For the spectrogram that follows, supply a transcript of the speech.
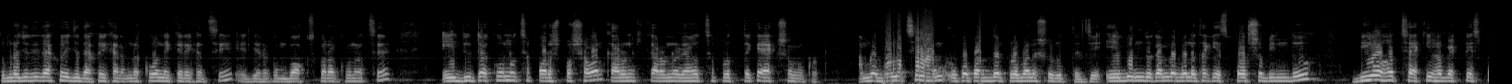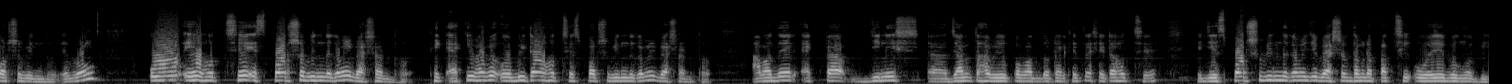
তোমরা যদি দেখো, এই যে দেখো, এখানে আমরা কোন এঁকে রেখেছি, এই যে এরকম বক্স করা কোন আছে, এই দুইটা কোন হচ্ছে পরস্পর সমান। কারণ কি? কারণ এরা হচ্ছে প্রত্যেকে এক সমকোণ। আমরা বলেছিলাম উপপাদ্যের প্রমাণের শুরুতে যে এ বিন্দুকে আমরা বলে থাকি স্পর্শ বিন্দু বিও হচ্ছে একইভাবে একটা স্পর্শ বিন্দু এবং ও, এ হচ্ছে স্পর্শ বিন্দুগামী ব্যাসার্ধ। ঠিক একইভাবে ও, বিটাও হচ্ছে স্পর্শ বিন্দুগামী ব্যাসার্ধ। আমাদের একটা জিনিস জানতে হবে উপপাদ্যটার ক্ষেত্রে, সেটা হচ্ছে এই যে স্পর্শ বিন্দুগামী যে ব্যাসার্ধ আমরা পাচ্ছি ও, এ এবং ও, বি,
